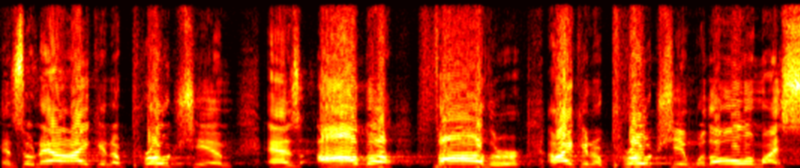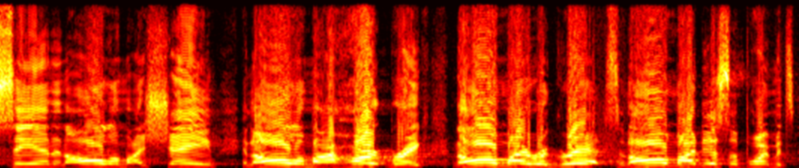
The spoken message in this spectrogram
And so now I can approach Him as Abba Father. I can approach Him with all of my sin and all of my shame and all of my heartbreak and all my regrets and all my disappointments.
